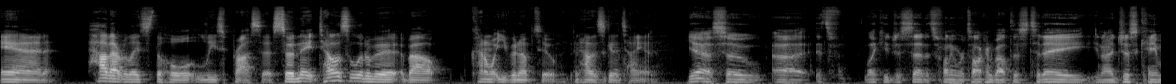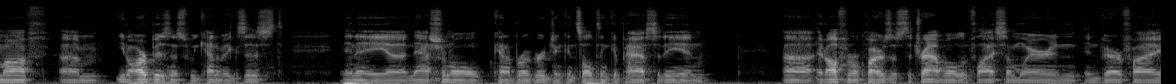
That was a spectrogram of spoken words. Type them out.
and how that relates to the whole lease process. So Nate, tell us a little bit about kind of what you've been up to and how this is going to tie in. Yeah. So uh, it's like you just said. It's funny we're talking about this today. You know, I just came off. Um, you know, our business we kind of exist in a uh, national kind of brokerage and consulting capacity and uh, it often requires us to travel and fly somewhere and, and verify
